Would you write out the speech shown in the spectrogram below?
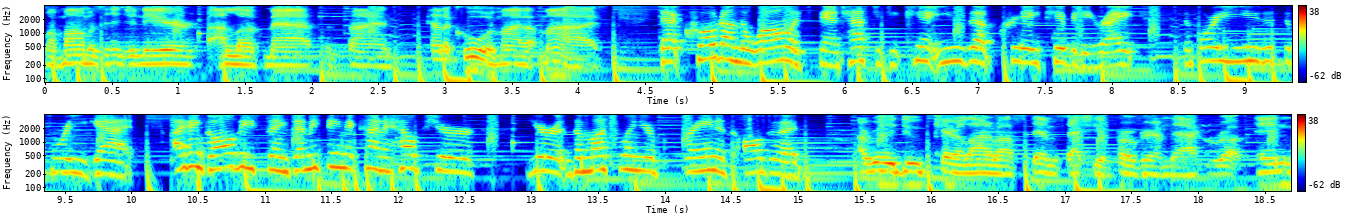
My mom was an engineer. I love math and science. Kind of cool in my, my eyes. That quote on the wall is fantastic. You can't use up creativity, right? The more you use it, the more you get. I think all these things, anything that kind of helps your your the muscle in your brain is all good. I really do care a lot about STEM. It's actually a program that I grew up in.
